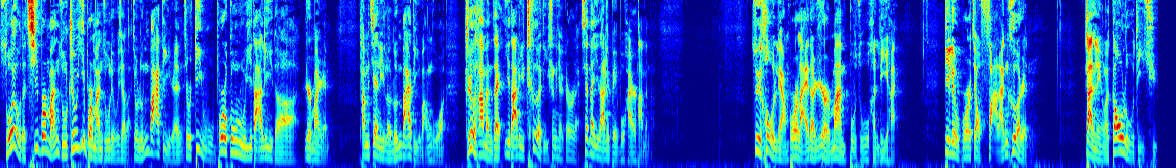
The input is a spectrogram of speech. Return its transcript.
所有的七波蛮族，只有一波蛮族留下了，就伦巴底人，就是第五波攻入意大利的日耳曼人，他们建立了伦巴底王国。只有他们在意大利彻底生下根儿来，现在意大利北部还是他们的。最后两波来的日耳曼部族很厉害，第六波叫法兰克人，占领了高卢地区，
